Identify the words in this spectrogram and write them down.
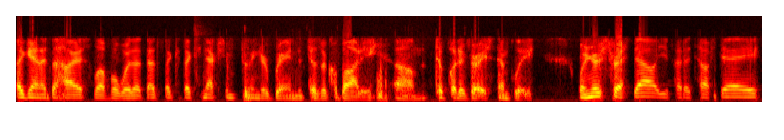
again at the highest level, where that, that's like the connection between your brain and physical body. Um, to put it very simply, when you're stressed out, you've had a tough day,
